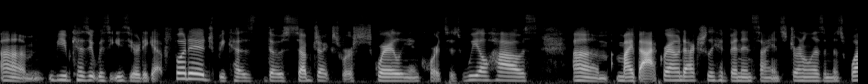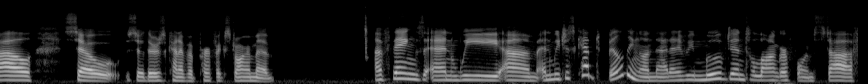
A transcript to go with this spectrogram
um, because it was easier to get footage because those subjects were squarely in Quartz's wheelhouse. Um, my background actually had been in science journalism as well, so so there's kind of a perfect storm of of things. And we um, and we just kept building on that. And we moved into longer form stuff.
